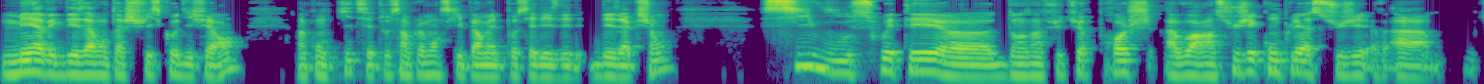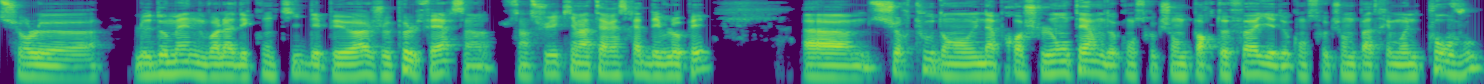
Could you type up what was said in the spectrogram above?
mais avec des avantages fiscaux différents. Un compte titre, c'est tout simplement ce qui permet de posséder des actions. Si vous souhaitez, euh, dans un futur proche, avoir un sujet complet à sujet, à, sur le, le domaine, voilà, des comptes des PEA, je peux le faire. C'est un, un sujet qui m'intéresserait de développer, euh, surtout dans une approche long terme de construction de portefeuille et de construction de patrimoine pour vous.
